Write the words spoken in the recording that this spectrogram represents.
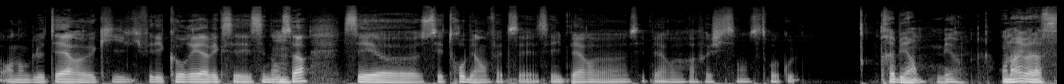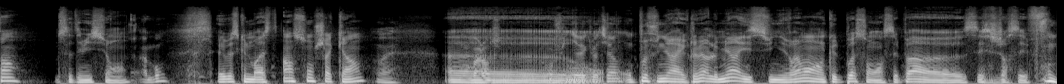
en Angleterre euh, qui, qui fait des chorés avec ses, ses danseurs. C'est euh, c'est trop bien en fait. C'est c'est hyper euh, c'est hyper euh, rafraîchissant. C'est trop cool. Très bien. Bien. On arrive à la fin de cette émission. hein. Ah bon? Et parce qu'il me reste un son chacun. Ouais. Euh, On balance. On finit avec le tien On peut finir avec le mien. Le mien, il se finit vraiment en queue de poisson. hein. C'est pas, euh, c'est genre c'est fou.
